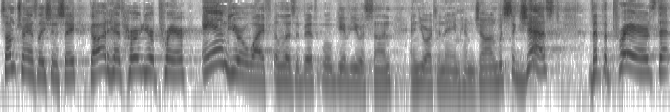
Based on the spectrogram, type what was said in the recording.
Some translations say, God has heard your prayer, and your wife Elizabeth will give you a son, and you are to name him John, which suggests that the prayers that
